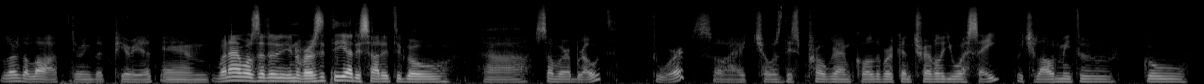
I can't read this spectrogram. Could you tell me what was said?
learned a lot during that period. And when I was at the university, I decided to go uh, somewhere abroad to work. So I chose this program called Work and Travel USA, which allowed me to go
